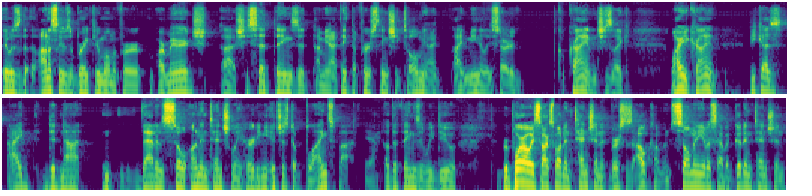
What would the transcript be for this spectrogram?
it was the, honestly it was a breakthrough moment for our marriage. Uh, she said things that I mean I think the first thing she told me I I immediately started crying and she's like, "Why are you crying?" Because I did not. That is so unintentionally hurting you. It's just a blind spot Yeah. of the things that we do. Rapport always talks about intention versus outcome, and so many of us have a good intention.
